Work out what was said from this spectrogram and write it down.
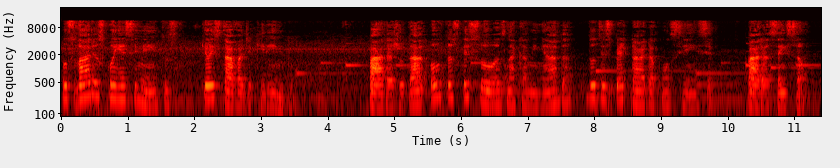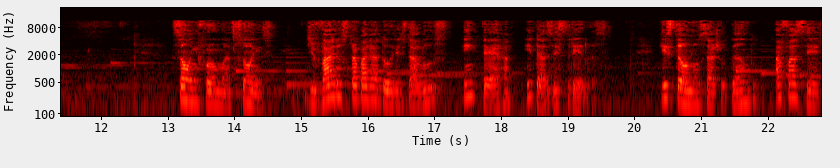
os vários conhecimentos que eu estava adquirindo para ajudar outras pessoas na caminhada do despertar da consciência para a ascensão. São informações de vários trabalhadores da luz em terra e das estrelas, que estão nos ajudando a fazer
